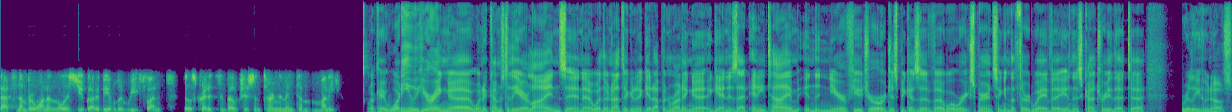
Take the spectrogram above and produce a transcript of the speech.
that's number one on the list. You've got to be able to refund those credits and vouchers and turn them into money. Okay, what are you hearing uh, when it comes to the airlines and uh, whether or not they're going to get up and running uh, again? Is that any time in the near future, or just because of uh, what we're experiencing in the third wave uh, in this country? That uh, really, who knows?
